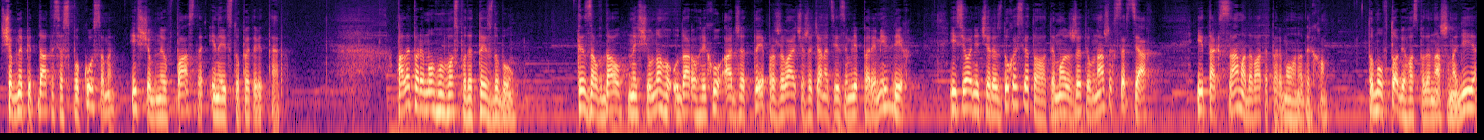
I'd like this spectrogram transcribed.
щоб не піддатися спокусами і щоб не впасти і не відступити від тебе. Але перемогу, Господи, Ти здобув. Ти завдав нищівного удару гріху, адже ти, проживаючи життя на цій землі, переміг гріх. І сьогодні через Духа Святого ти можеш жити в наших серцях і так само давати перемогу над гріхом. Тому в Тобі, Господи, наша надія,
